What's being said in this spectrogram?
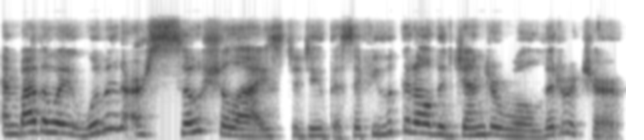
And by the way, women are socialized to do this. If you look at all the gender role literature,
